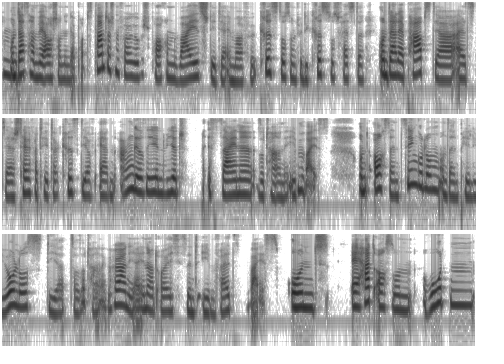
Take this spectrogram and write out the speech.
Hm. Und das haben wir auch schon in der protestantischen Folge besprochen. Weiß steht ja immer für Christus und für die Christusfeste. Und da der Papst ja als der Stellvertreter Christi auf Erden angesehen wird, ist seine Sotane eben weiß. Und auch sein Zingulum und sein Peliolus, die ja zur Sotane gehören, ihr erinnert euch, sind ebenfalls weiß. Und er hat auch so einen roten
